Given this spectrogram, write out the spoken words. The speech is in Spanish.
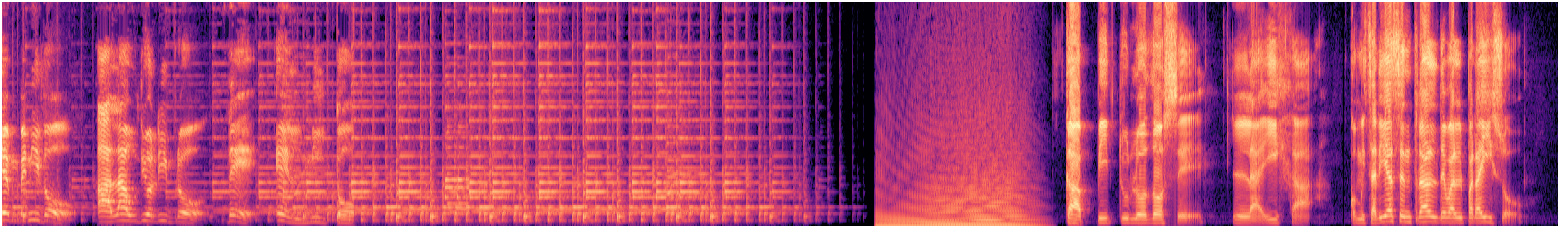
Bienvenido al audiolibro de El Mito. Capítulo 12. La hija. Comisaría Central de Valparaíso.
